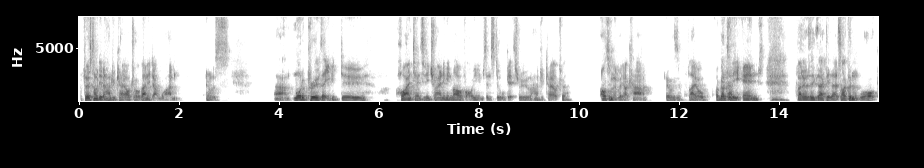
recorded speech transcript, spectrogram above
the first time I did a 100k ultra, I've only done one, and it was um, more to prove that you could do high intensity training in lower volumes and still get through 100k ultra. Ultimately, I can't. It was a fail. I got to the end, but it was exactly that. So I couldn't walk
